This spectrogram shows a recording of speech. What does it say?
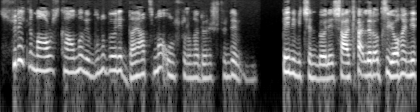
sürekli maruz kalma ve bunu böyle dayatma unsuruna dönüştüğünde benim için böyle şalterler atıyor. Hani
